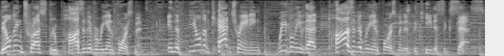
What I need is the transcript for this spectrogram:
Building trust through positive reinforcement. In the field of cat training, we believe that positive reinforcement is the key to success.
